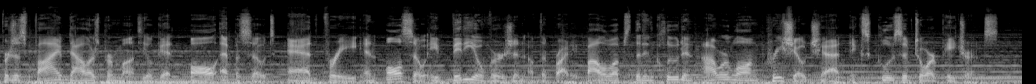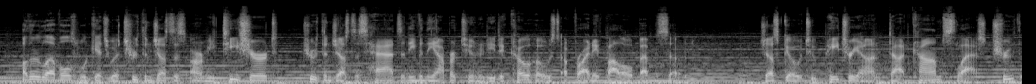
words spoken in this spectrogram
For just $5 per month, you'll get all episodes ad free and also a video version of the Friday follow ups that include an hour long pre show chat exclusive to our patrons. Other levels will get you a Truth and Justice Army t shirt, Truth and Justice hats, and even the opportunity to co host a Friday follow up episode. Just go to patreon.com slash truth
